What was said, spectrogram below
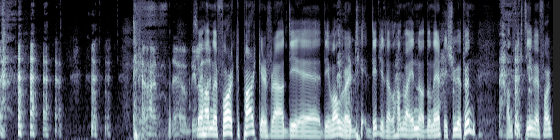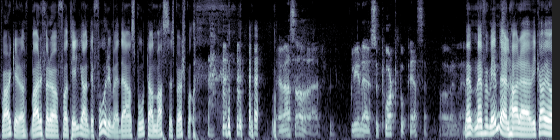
Ja, det er jo billig. Så han er Fork Parker fra De eh, Devolver Digital, han var inne og donerte 20 pund. Han fiktive Fork Parker, og bare for å få tilgang til forumet, der han spurte han masse spørsmål. Jeg så det der. Blir det support på PC? Men, men for min del har jeg Vi kan jo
